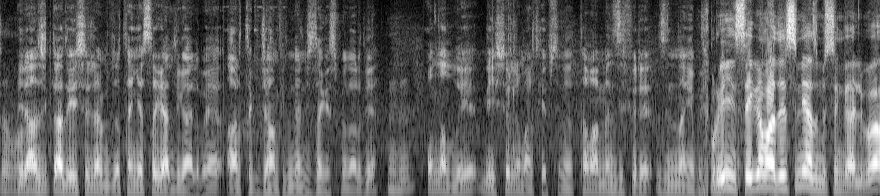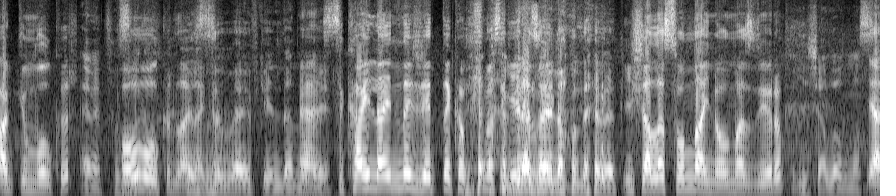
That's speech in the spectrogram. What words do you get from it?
Tamam. Birazcık daha değiştireceğim. Zaten yasa geldi galiba ya. Artık cam filmlerini ceza kesmiyorlar diye. Hı. Ondan dolayı değiştireceğim artık hepsini. Tamamen zifiri zindan yapacağım. Buraya Instagram adresini yazmışsın galiba Akgün Walker. Evet hızlı. Paul Walker'la alakalı. Hızlı ve öfkeliden dolayı. Evet, Skyline'la Jetta kapışması gelir Biraz mi? öyle oldu evet. İnşallah sonun aynı olmaz diyorum. İnşallah olmaz. Ya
